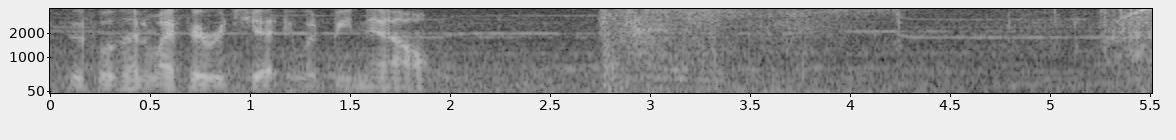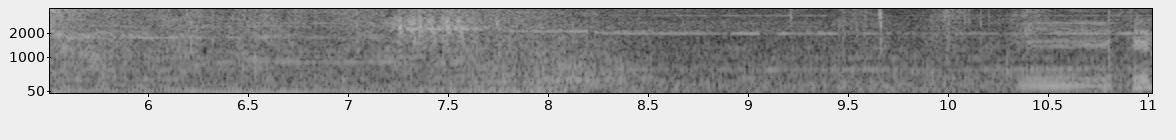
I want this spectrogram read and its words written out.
If this wasn't my favorite yet, it would be now. Mm-hmm.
